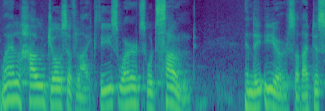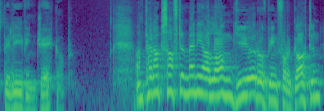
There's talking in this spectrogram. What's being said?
Well, how Joseph like these words would sound in the ears of a disbelieving Jacob. And perhaps after many a long year of being forgotten,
